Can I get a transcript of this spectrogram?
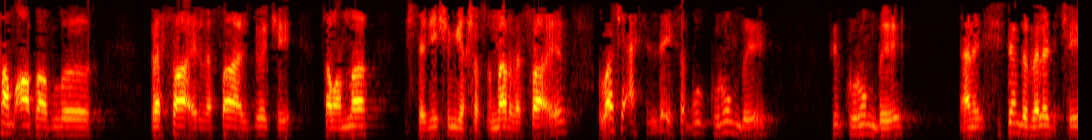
Tam azadlıq və s. və s. Diyor ki, zamanlar istədiyi kimi yaşasınlar və s. Lakin əslində isə bu qurumdur, bir qurumdur. Yəni, sistem də belədir ki,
